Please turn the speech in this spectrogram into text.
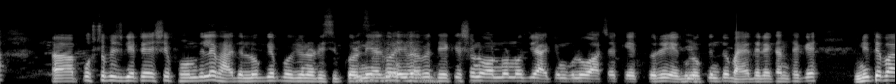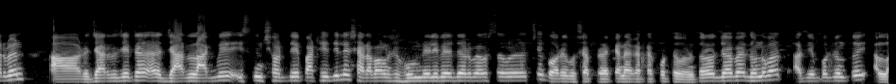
পোস্ট অফিস গেটে এসে ফোন দিলে ভাইদের লোক গিয়ে প্রয়োজনে রিসিভ করে নিয়ে আসবে। এইভাবে দেখে শুনে অন্য অন্য যে আইটেমগুলো আছে কেক তৈরি এগুলো কিন্তু ভাইদের এখান থেকে নিতে পারবেন। আর যার যেটা যার লাগবে স্ক্রিনশট দিয়ে পাঠিয়ে দিলে সারা বাংলাদেশে হোম ডেলিভারি দেওয়ার ব্যবস্থা রয়েছে ঘরে বসে আপনারা কেনাকাটা করতে পারবেন। তো জয় ভাই ধন্যবাদ। আজ এ পর্যন্তই। আল্লাহ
